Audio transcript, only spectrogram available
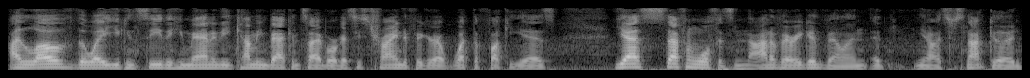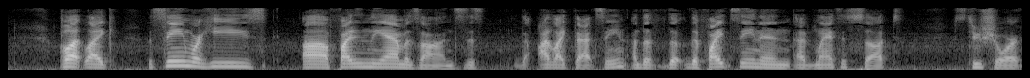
I love the way you can see the humanity coming back in Cyborg as he's trying to figure out what the fuck he is. Yes, Steppenwolf is not a very good villain. It you know, it's just not good. But like the scene where he's uh, fighting the Amazons, this I like that scene. Uh, The, the the fight scene in Atlantis sucked. It's too short.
